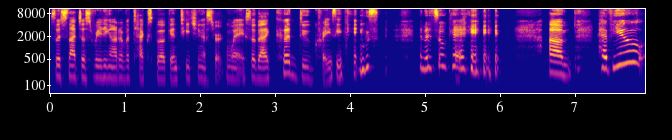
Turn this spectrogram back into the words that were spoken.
So it's not just reading out of a textbook and teaching a certain way so that I could do crazy things and it's okay. um, have you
